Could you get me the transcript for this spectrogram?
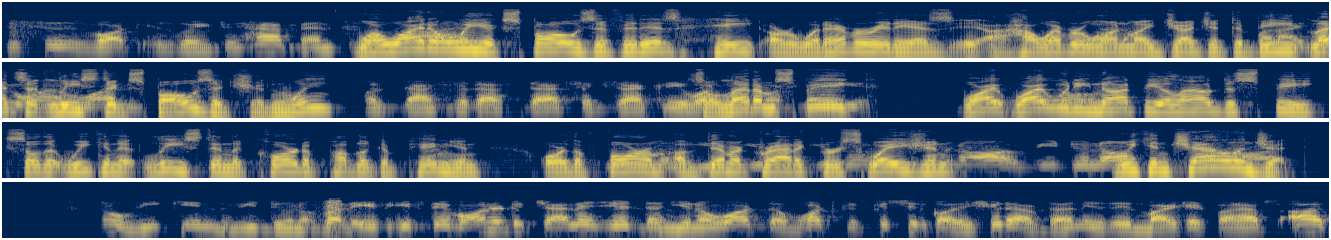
this is what is going to happen. Well, why don't we expose if it is hate or whatever it is, uh, however well, one might judge it to be? Let's at least one, expose it, shouldn't we? Well, that's that's that's exactly what. So let him speak. Why, why would he not be allowed to speak so that we can at least, in the court of public opinion or the forum no, no, of you, democratic you, you persuasion, we, do not, we, not, we can challenge it? No, we can. We do not. Well, if if they wanted to challenge it, then you know what? The what Christian college should have done is invited perhaps us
